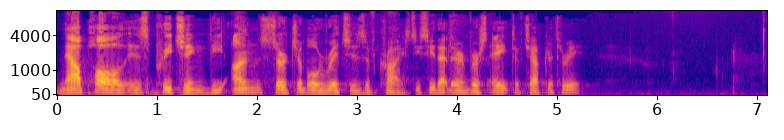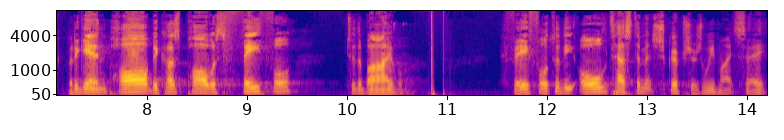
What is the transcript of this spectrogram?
Now Paul is preaching the unsearchable riches of Christ. You see that there in verse 8 of chapter 3? But again, Paul, because Paul was faithful to the Bible, faithful to the Old Testament scriptures, we might say,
